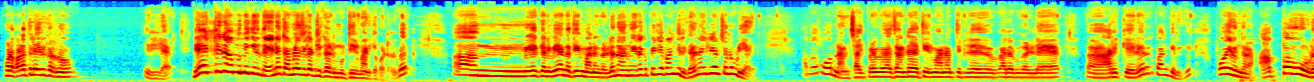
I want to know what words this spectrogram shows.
உங்களோட படத்தில் இருக்கிறனோ? இல்லை. நேற்று நான் முன்னுக்கு இருந்தேன். ஏன்னா தமிழரசு கட்சி கடு தீர்மானிக்கப்பட்டிருக்கு? ஏற்கனவே அந்த தீர்மானங்களில் நான் எனக்கு பெரிய பங்கு இருக்குது. நான் இல்லைன்னு சொல்ல முடியாது. அப்போ ஒரு நான் சஜித் பிரேமதாசாண்ட தீர்மானத்தில் வரவுகளில் அறிக்கையில் எனக்கு பங்கு இருக்குது. போயிருந்தேன். அப்போ கூட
